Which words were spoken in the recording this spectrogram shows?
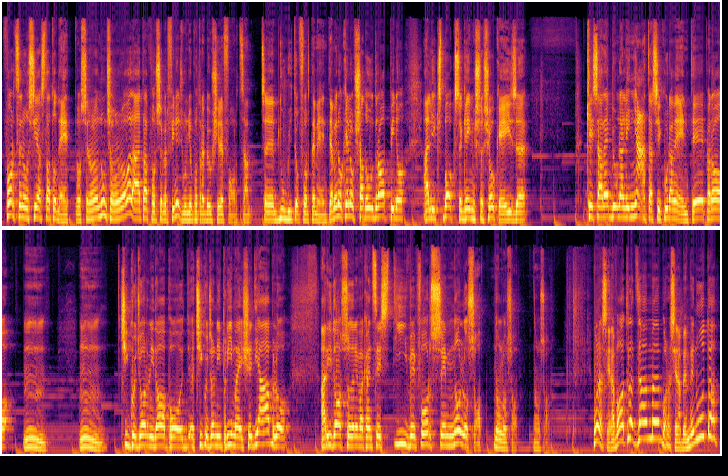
forse non sia stato detto. Se non annunciano una nuova data, forse per fine giugno potrebbe uscire Forza. Cioè, dubito fortemente, a meno che lo shadow droppino all'Xbox Games Showcase che sarebbe una legnata sicuramente, però... Mm, mm, cinque giorni dopo, cinque giorni prima esce Diablo, a ridosso delle vacanze estive, forse non lo so, non lo so, non lo so. Buonasera Votlazam, buonasera, benvenuto.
